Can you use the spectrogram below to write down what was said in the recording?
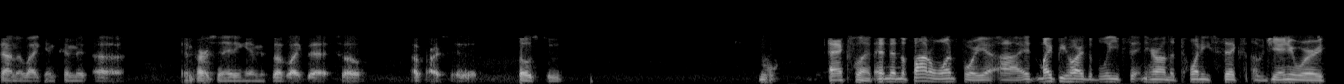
kind of like intimate, uh, impersonating him and stuff like that. So I'd probably say that those two. Excellent. And then the final one for you. Uh, it might be hard to believe sitting here on the 26th of January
